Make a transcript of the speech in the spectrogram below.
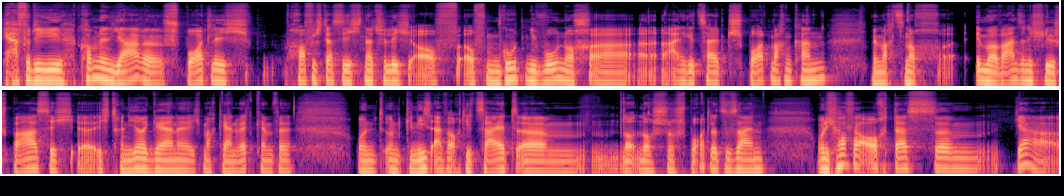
Ja, für die kommenden Jahre sportlich hoffe ich, dass ich natürlich auf, auf einem guten Niveau noch äh, einige Zeit Sport machen kann. Mir macht es noch immer wahnsinnig viel Spaß. Ich, äh, ich trainiere gerne, ich mache gerne Wettkämpfe und, und genieße einfach auch die Zeit, ähm, noch, noch Sportler zu sein. Und ich hoffe auch, dass ähm, ja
